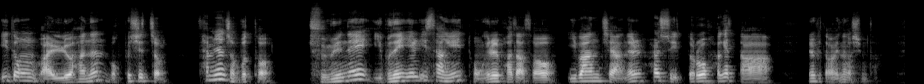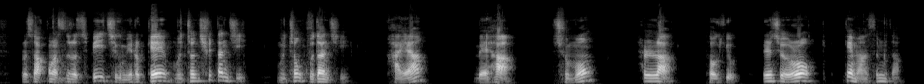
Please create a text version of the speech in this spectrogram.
이동 완료하는 목표 시점 3년 전부터 주민의 2분의 1 이상이 동의를 받아서 입안 제한을 할 수 있도록 하겠다. 이렇게 나와 있는 것입니다. 그래서 아까 말씀드렸다시피 지금 이렇게 문천 7단지, 문천 9단지, 가야, 매하, 주몽, 한라, 덕유 이런 식으로 꽤 많습니다.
